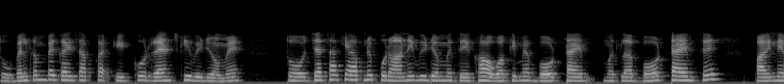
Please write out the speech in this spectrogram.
तो वेलकम बैक गाइस आपका एक और रेंच की वीडियो में। तो जैसा कि आपने पुरानी वीडियो में देखा होगा कि मैं बहुत टाइम मतलब बहुत टाइम से पाइन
